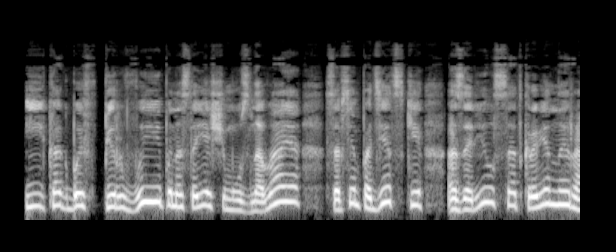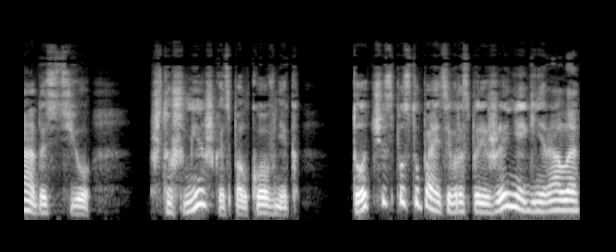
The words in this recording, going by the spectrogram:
и, как бы впервые по-настоящему узнавая, совсем по-детски озарился откровенной радостью. «Что ж мешкать, полковник? Тотчас поступайте в распоряжение генерала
